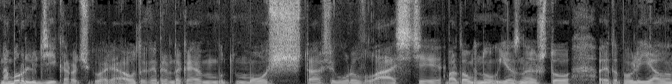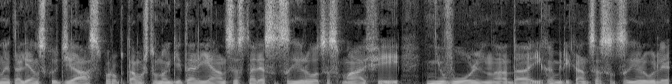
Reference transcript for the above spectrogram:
набор людей, короче говоря, а вот такая прям такая мощь, да, фигура власти, Потом, ну, я знаю, что это повлияло на итальянскую диаспору, потому что многие итальянцы стали ассоциироваться с мафией невольно, да, их американцы ассоциировали.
